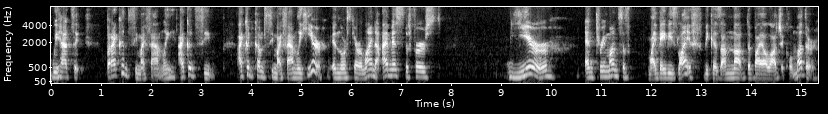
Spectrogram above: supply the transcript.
we had to, but I couldn't see my family. I could see, I could come see my family here in North Carolina. I missed the first year and three months of my baby's life because I'm not the biological mother,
